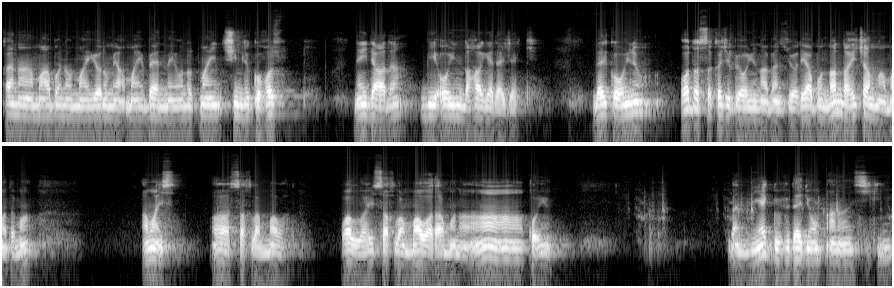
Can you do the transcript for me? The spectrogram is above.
Kanalıma abone olmayı, yorum yapmayı, beğenmeyi unutmayın. Şimdi Ghost neydi adı? Bir oyun daha gelecek. Belki oyunu o da sıkıcı bir oyuna benziyor. Ya bundan da hiç anlamadım ha. Ama is Aa, saklanma var. Vallahi saklanma var amına aa, koyayım. Ben niye küfür ediyorum ananı sikeyim.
